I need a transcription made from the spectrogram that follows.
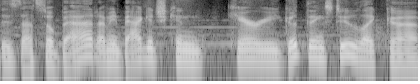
is that so bad? I mean, baggage can carry good things too, like uh,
